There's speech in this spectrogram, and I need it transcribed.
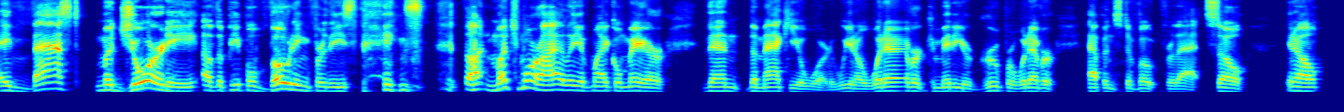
a vast majority of the people voting for these things thought much more highly of Michael Mayer than the Mackey Award. You know, whatever committee or group or whatever happens to vote for that. So, you know,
